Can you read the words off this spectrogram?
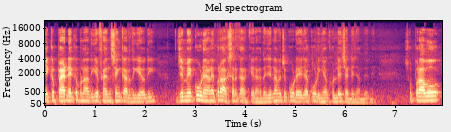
ਇੱਕ ਪੈਡ ਬਣਾ ਦਈਏ, ਫੈਂਸਿੰਗ ਕਰ ਦਈਏ ਉਹਦੀ, ਜਿਵੇਂ ਘੋੜਿਆਂ ਵਾਲੇ ਭਰਾ ਅਕਸਰ ਕਰਕੇ ਰੱਖਦੇ, ਜਿਨ੍ਹਾਂ ਵਿੱਚ ਘੋੜੇ ਜਾਂ ਘੋੜੀਆਂ ਖੁੱਲੇ ਛੱਡੇ ਜਾਂਦੇ ਨੇ। ਸੋ ਭਰਾਵੋ,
